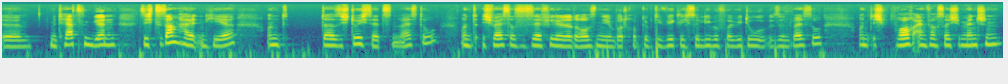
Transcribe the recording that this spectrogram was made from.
ähm, mit Herzen gönnen, sich zusammenhalten hier und da sich durchsetzen, weißt du? Und ich weiß, dass es sehr viele da draußen hier in Bottrop gibt, die wirklich so liebevoll wie du sind, weißt du? Und ich brauche einfach solche Menschen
